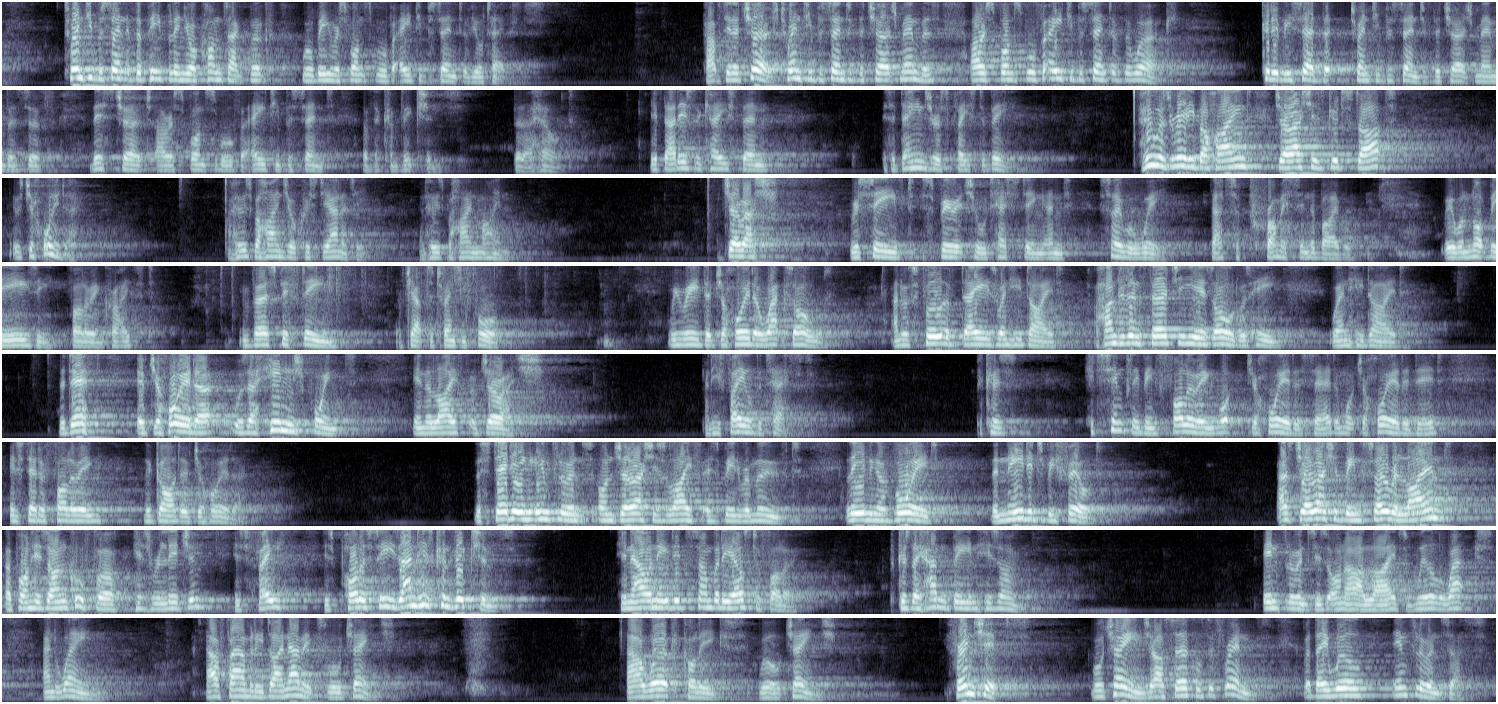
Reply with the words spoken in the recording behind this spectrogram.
20% of the people in your contact book will be responsible for 80% of your texts. Perhaps in a church, 20% of the church members are responsible for 80% of the work. Could it be said that 20% of the church members of this church are responsible for 80% of the convictions that are held? If that is the case, then it's a dangerous place to be. Who was really behind Joash's good start? It was Jehoiada. Who's behind your Christianity? And who's behind mine? Joash received spiritual testing, and so will we. That's a promise in the Bible. It will not be easy following Christ. In verse 15 of chapter 24, we read that Jehoiada waxed old and was full of days when he died. 130 years old was he when he died. The death of Jehoiada was a hinge point in the life of Joash. And he failed the test because he'd simply been following what Jehoiada said and what Jehoiada did instead of following the God of Jehoiada. The steadying influence on Joash's life has been removed, leaving a void that needed to be filled. As Joash had been so reliant upon his uncle for his religion, his faith, his policies, and his convictions, he now needed somebody else to follow because they hadn't been his own. Influences on our lives will wax and wane. Our family dynamics will change. Our work colleagues will change. Friendships will change, our circles of friends, but they will influence us.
